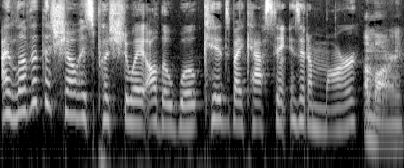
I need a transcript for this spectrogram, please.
I love that the show has pushed away all the woke kids by casting. Is it Amar? Amari.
